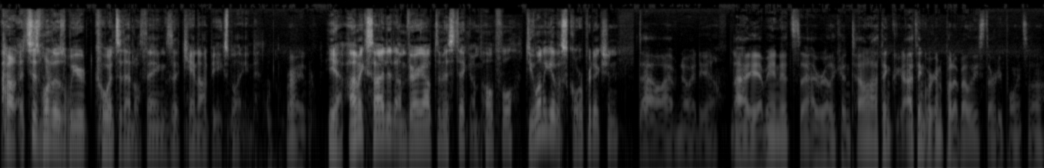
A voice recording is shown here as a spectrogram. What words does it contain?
I don't. It's just one of those weird coincidental things that cannot be explained. Right. Yeah, I'm excited. I'm very optimistic. I'm hopeful. Do you want to give a score prediction? Oh, I have no idea. I I mean, it's I really couldn't tell. I think I think we're gonna put up at least thirty points though.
